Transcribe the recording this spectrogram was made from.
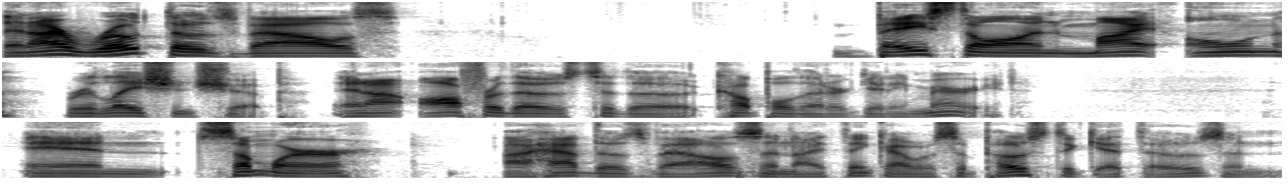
and I wrote those vows based on my own relationship, and I offer those to the couple that are getting married. And somewhere I have those vows, and I think I was supposed to get those, and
